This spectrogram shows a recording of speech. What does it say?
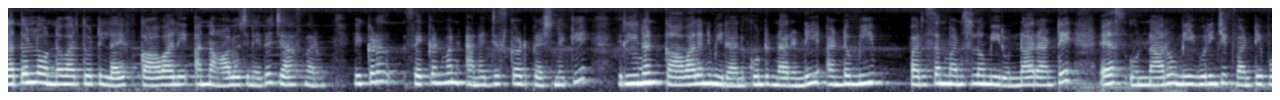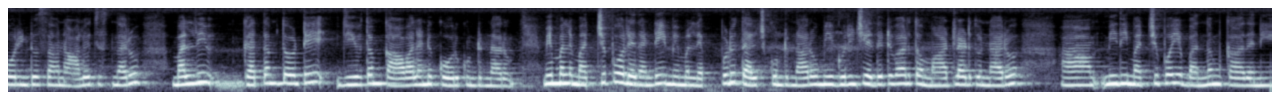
గతంలో ఉన్నవారితోటి లైఫ్ కావాలి అన్న ఆలోచన అయితే చేస్తున్నారు. ఇక్కడ సెకండ్ వన్ ఎనర్జీస్ కార్డ్ ప్రశ్నకి రీనన్ కావాలని మీరు అనుకుంటున్నారండి. అండ్ మీ పర్సన్ మనసులో మీరు ఉన్నారా అంటే ఎస్ ఉన్నారు. మీ గురించి ట్వంటీ ఫోర్ ఇంటూ సెవెన్ ఆలోచిస్తున్నారు. మళ్ళీ గతంతో జీవితం కావాలని కోరుకుంటున్నారు. మిమ్మల్ని మర్చిపోలేదండి. మిమ్మల్ని ఎప్పుడు తలుచుకుంటున్నారు. మీ గురించి ఎదుటివారితో మాట్లాడుతున్నారు. మీది మర్చిపోయే బంధం కాదని.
